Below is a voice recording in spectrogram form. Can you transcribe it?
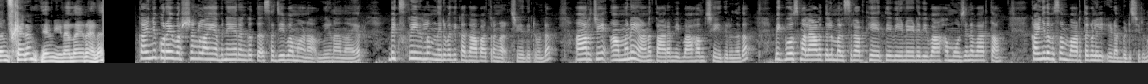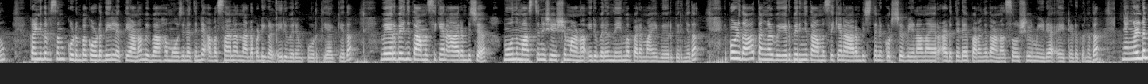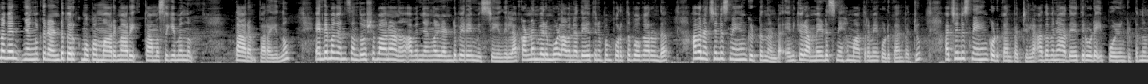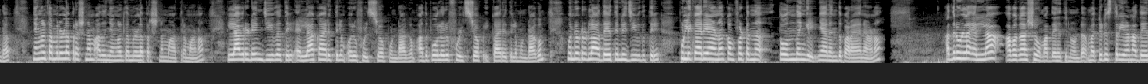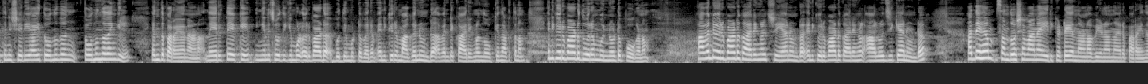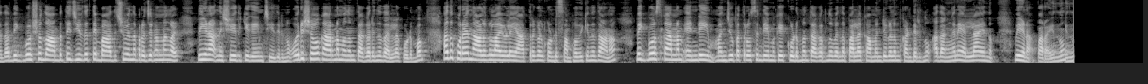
നമസ്കാരം ഞാൻ വീണ നായരാണ്. കഴിഞ്ഞ കുറേ വർഷങ്ങളായി അഭിനയ രംഗത്ത് സജീവമാണ് വീണ നായർ. ബിഗ് സ്ക്രീനിലും നിരവധി കഥാപാത്രങ്ങൾ ചെയ്തിട്ടുണ്ട്. ആർ ജെ അമനയാണ് താരം വിവാഹം ചെയ്തിരുന്നത്. ബിഗ് ബോസ് മലയാളത്തിൽ മത്സരാർത്ഥിയായി എത്തിയ വീണയുടെ വിവാഹമോചന വാർത്ത കഴിഞ്ഞ ദിവസം വാർത്തകളിൽ ഇടം പിടിച്ചിരുന്നു. കഴിഞ്ഞ ദിവസം കുടുംബ കോടതിയിൽ എത്തിയാണ് അവസാന നടപടികൾ ഇരുവരും പൂർത്തിയാക്കിയത്. വേർപിരിഞ്ഞ് താമസിക്കാൻ ആരംഭിച്ച് മൂന്ന് മാസത്തിന് ശേഷമാണ് ഇരുവരും നിയമപരമായി വേർപിരിഞ്ഞത്. ഇപ്പോഴിതാ തങ്ങൾ വേർപിരിഞ്ഞ് താമസിക്കാൻ ആരംഭിച്ചതിനെക്കുറിച്ച് വീണ നായർ അടുത്തിടെ പറഞ്ഞതാണ് സോഷ്യൽ മീഡിയ ഏറ്റെടുക്കുന്നത്. ഞങ്ങളുടെ മകൻ ഞങ്ങൾക്ക് രണ്ടു പേർക്കുമൊപ്പം മാറി മാറി താമസിക്കുമെന്നും താരം പറയുന്നു. എന്റെ മകൻ സന്തോഷവാനാണ്. അവൻ ഞങ്ങൾ രണ്ടുപേരെയും മിസ് ചെയ്യുന്നില്ല. കണ്ണൻ വരുമ്പോൾ അവൻ അദ്ദേഹത്തിനൊപ്പം പുറത്തു പോകാറുണ്ട്. അവൻ അച്ഛന്റെ സ്നേഹം കിട്ടുന്നുണ്ട്. എനിക്കൊരു അമ്മയുടെ സ്നേഹം മാത്രമേ കൊടുക്കാൻ പറ്റൂ. അച്ഛന്റെ സ്നേഹം കൊടുക്കാൻ പറ്റില്ല. അതവന് അദ്ദേഹത്തിലൂടെ ഇപ്പോഴും കിട്ടുന്നുണ്ട്. ഞങ്ങൾ തമ്മിലുള്ള പ്രശ്നം അത് ഞങ്ങൾ തമ്മിലുള്ള പ്രശ്നം മാത്രമാണ്. എല്ലാവരുടെയും ജീവിതത്തിൽ എല്ലാ കാര്യത്തിലും ഒരു ഫുൾ സ്റ്റോപ്പ് ഉണ്ടാകും. അതുപോലൊരു ഫുൾ സ്റ്റോപ്പ് ഇക്കാര്യത്തിലും ഉണ്ടാകും. മുന്നോട്ടുള്ള അദ്ദേഹത്തിന്റെ ജീവിതത്തിൽ പുള്ളിക്കാരിയാണ് കംഫർട്ടെന്ന് തോന്നുന്നെങ്കിൽ ഞാൻ എന്ത് പറയാനാണ്? അതിനുള്ള എല്ലാ അവകാശവും അദ്ദേഹത്തിനുണ്ട്. മറ്റൊരു സ്ത്രീയാണ് അദ്ദേഹത്തിന് ശരിയായി തോന്നുന്നത് തോന്നുന്നതെങ്കിൽ എന്ത് പറയാനാണ്? നേരത്തെയൊക്കെ ഇങ്ങനെ ചോദിക്കുമ്പോൾ ഒരുപാട് ബുദ്ധിമുട്ട് വരും. എനിക്കൊരു മകനുണ്ട് അവന്റെ കാര്യങ്ങൾ നോക്കി നടത്തണം. എനിക്കൊരുപാട് ദൂരം മുന്നോട്ട് പോകണം. അവന്റെ ഒരുപാട് കാര്യങ്ങൾ ചെയ്യാനുണ്ട്. എനിക്ക് ഒരുപാട് കാര്യങ്ങൾ ആലോചിക്കാനുണ്ട്. അദ്ദേഹം സന്തോഷവാനായിരിക്കട്ടെ എന്നാണ് വീണ നായർ പറയുന്നത്. ബിഗ് ബോസ് ഷോ ദാമ്പത്യ ജീവിതത്തെ ബാധിച്ചു എന്ന പ്രചരണങ്ങൾ വീണ നിഷേധിക്കുകയും ചെയ്തിരുന്നു. ഒരു ഷോ കാരണമൊന്നും തകരുന്നതല്ല കുടുംബം. അത് കുറേ നാളുകളായുള്ള യാത്രകൾ കൊണ്ട് സംഭവിക്കുന്നതാണ്. ബിഗ് ബോസ് കാരണം എന്റെയും മഞ്ജു പത്രോസിന്റെയും ഒക്കെ കുടുംബം തകർന്നുവെന്ന് പല കമന്റുകളും കണ്ടിരുന്നു. അതങ്ങനെയല്ല എന്നും വീണ പറയുന്നു.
